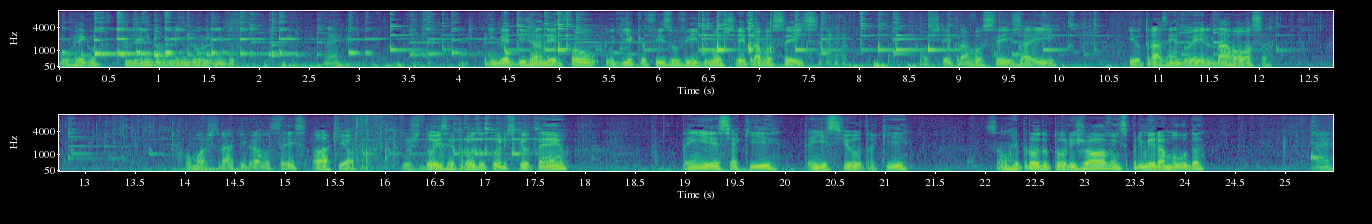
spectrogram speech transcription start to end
Borrego lindo, lindo, lindo. Né? Primeiro de janeiro foi o, o dia que eu fiz o vídeo mostrei para vocês. Mostrei para vocês aí eu trazendo ele da roça. Vou mostrar aqui para vocês. Olha aqui, ó. Os dois reprodutores que eu tenho. Tem esse aqui, tem esse outro aqui. São reprodutores jovens, primeira muda. Né?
